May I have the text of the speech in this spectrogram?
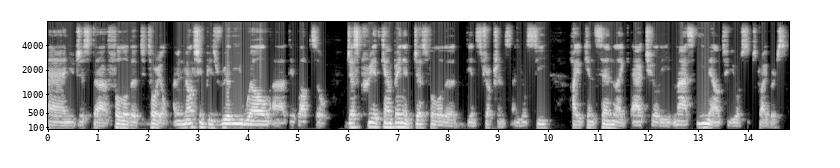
and you just uh, follow the tutorial. I mean, MailChimp is really well uh, developed, so just create campaign and just follow the, the instructions and you'll see how you can send like actually mass email to your subscribers.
